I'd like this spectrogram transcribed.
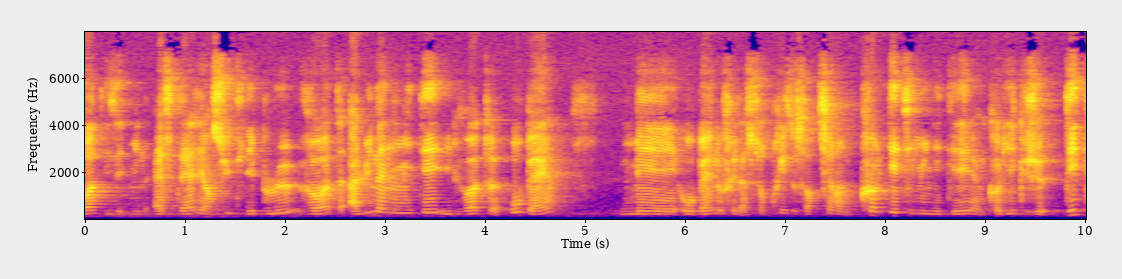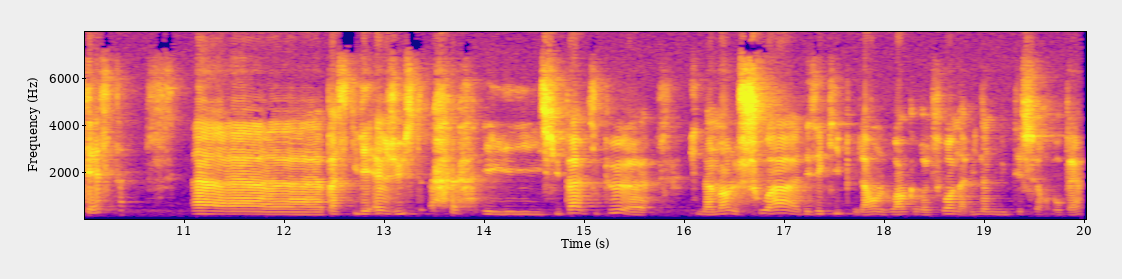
votent, ils éliminent Estelle et ensuite les bleus votent. À l'unanimité, ils votent Aubin. Mais Aubin nous fait la surprise de sortir un collier d'immunité, un collier que je déteste. Euh, parce qu'il est injuste et il suit pas un petit peu euh, finalement le choix des équipes. Là, on le voit encore une fois, on a l'unanimité sur Aubin.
